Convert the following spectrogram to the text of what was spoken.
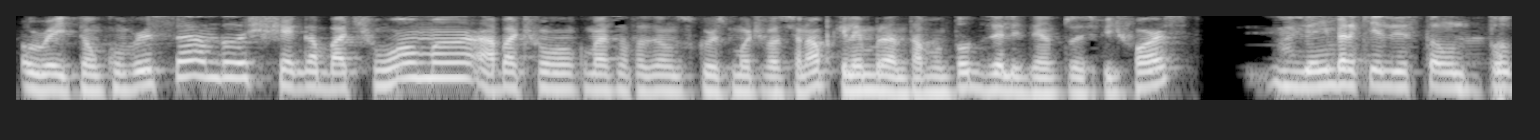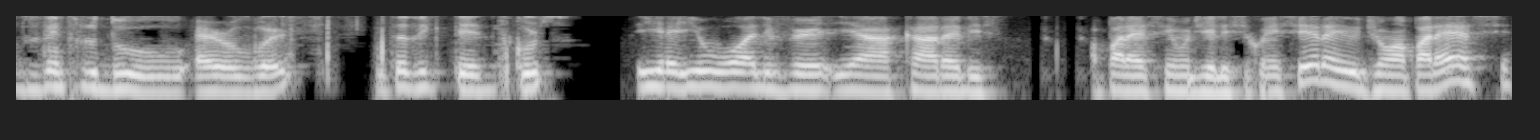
o Ray estão conversando, chega a Batwoman, a Batwoman começa a fazer um discurso motivacional, porque lembrando, estavam todos eles dentro do Speed Force. Lembra que eles estão todos dentro do Arrowverse, então tem que ter discurso. E aí o Oliver e a cara, eles aparecem onde eles se conheceram, aí o John aparece.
